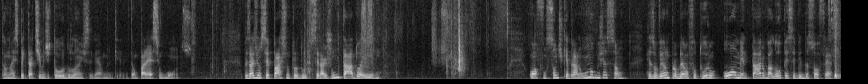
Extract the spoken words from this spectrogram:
Então, não é expectativa de todo lanche você ganhar um brinquedo. Então, parece um bônus. Apesar de não ser parte do produto, será juntado a ele com a função de quebrar uma objeção, resolver um problema futuro ou aumentar o valor percebido da sua oferta.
